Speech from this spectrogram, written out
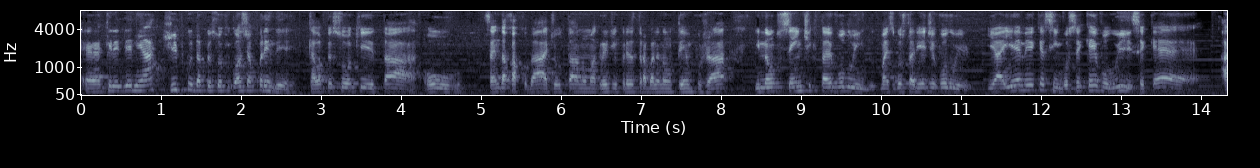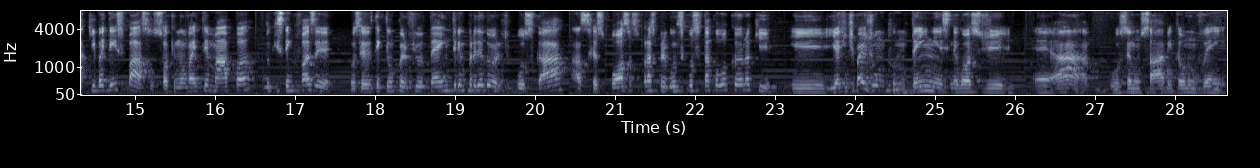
é aquele DNA típico da pessoa que gosta de aprender. Aquela pessoa que está ou saindo da faculdade ou está numa grande empresa trabalhando há um tempo já e não sente que está evoluindo, mas gostaria de evoluir. E aí é meio que assim, você quer evoluir, você quer aqui vai ter espaço, só que não vai ter mapa do que você tem que fazer. Você tem que ter um perfil até entre empreendedor, de buscar as respostas para as perguntas que você está colocando aqui. E, e, a gente vai junto, não tem esse negócio de é, ah, você não sabe, então não vem.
